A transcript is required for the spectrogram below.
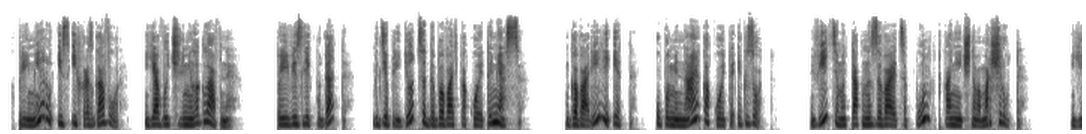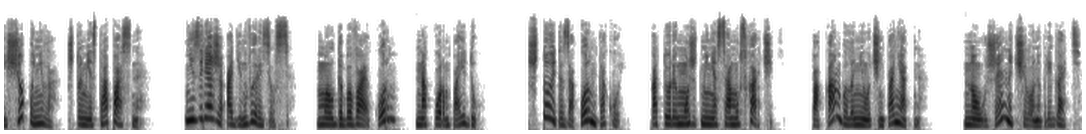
К примеру, из их разговора я вычленила главное. Привезли куда-то, где придется добывать какое-то мясо. Говорили это, упоминая какой-то экзот. Видимо, так называется пункт конечного маршрута. Еще поняла, что место опасное. Не зря же один выразился. Мол, добывая корм, на корм пойду. Что это за корм такой, который может меня саму схарчить? Пока было не очень понятно, но уже начало напрягать.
